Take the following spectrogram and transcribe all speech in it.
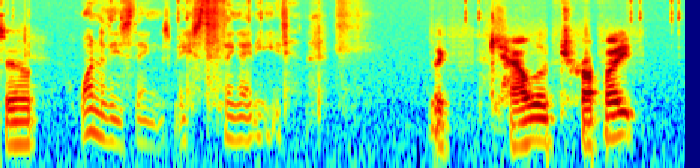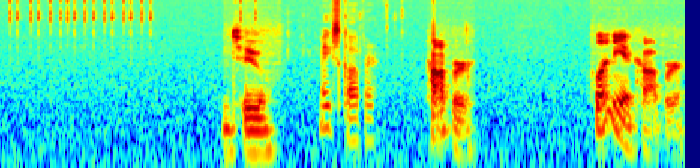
So One of these things makes the thing I need. The chalcopyrite Two. Makes copper. copper. Plenty of copper.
